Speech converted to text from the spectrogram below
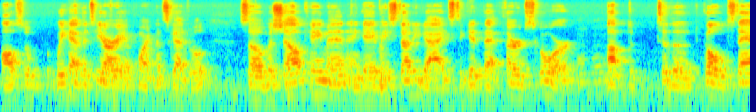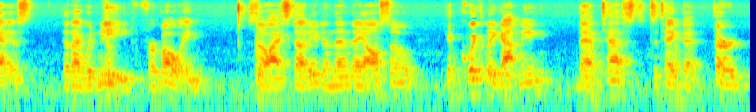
Also, we had the TRA appointment scheduled. So Michelle came in and gave me study guides to get that third score mm-hmm. up to, to the gold status that I would need for Boeing. So I studied and then they also quickly got me that test to take that third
